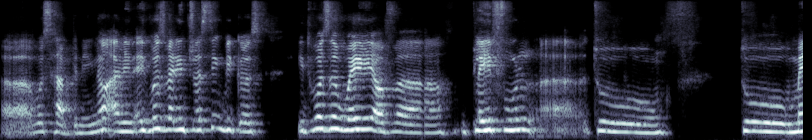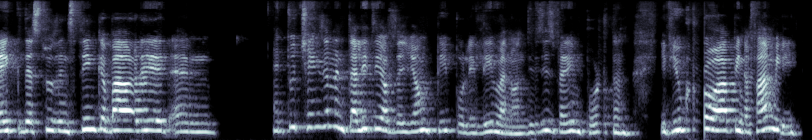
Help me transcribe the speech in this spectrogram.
uh, was happening no? I mean it was very interesting because it was a way of uh, playful uh, to to make the students think about it and and to change the mentality of the young people in Lebanon. This is very important. If you grow up in a family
